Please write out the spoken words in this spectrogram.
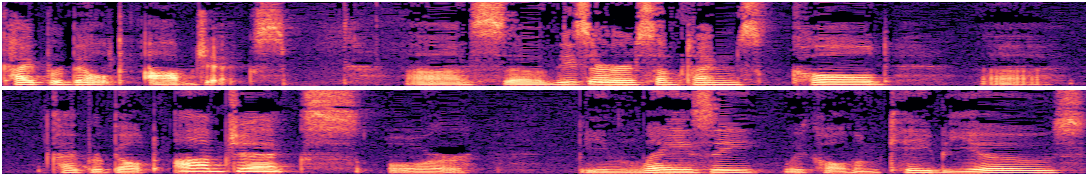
Kuiper Belt objects. Uh, so these are sometimes called uh, Kuiper Belt objects or being lazy. We call them KBOs.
